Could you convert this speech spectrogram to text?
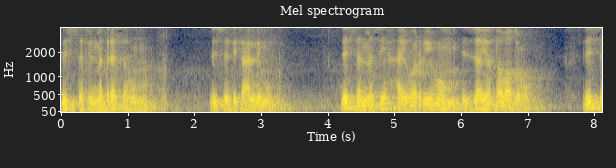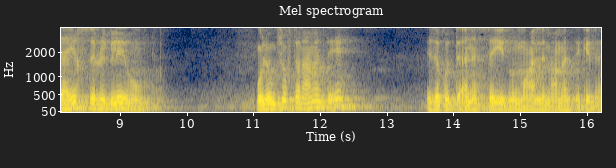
لسه في المدرسة هما لسه بيتعلموا لسه المسيح هيوريهم إزاي يتواضعوا. لسه هيغسل رجليهم. ولهم شفت أنا عملت إيه؟ إذا كنت أنا السيد والمعلم عملت كده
